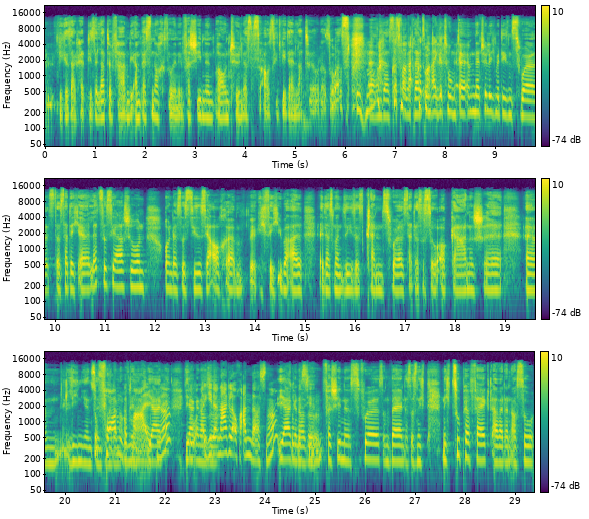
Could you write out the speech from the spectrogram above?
wie gesagt, halt diese Lattefarben, die am besten noch so in den verschiedenen Brauntönen, dass es so aussieht wie dein Latte oder sowas. Ähm, das Mhm. Kurz ist mal kurz mal reingetunkt. Ähm, natürlich mit diesen Swirls. Das hatte ich äh, letztes Jahr schon und das ist dieses Jahr auch ähm, wirklich sehe ich überall, äh, dass man dieses kleinen Swirls hat, dass es so organische ähm, Linien So sind. man dann auf den- formgemalt, ja, ne? Ja, so, genau. Jeder so. Nagel auch anders, ne? Ja, so genau, so verschiedene Swirls und Wellen, dass es nicht, nicht zu perfekt, aber dann auch so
